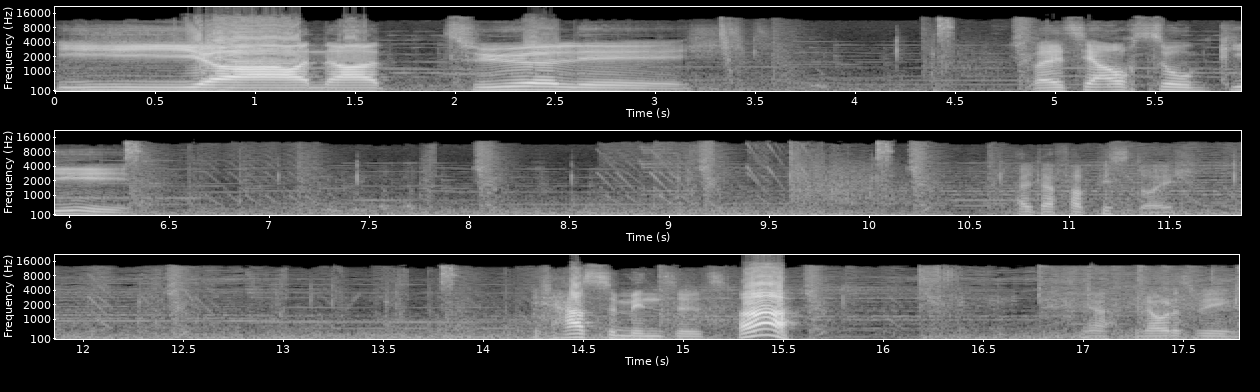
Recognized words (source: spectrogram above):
Ja, natürlich. Natürlich. Weil es ja auch so geht. Alter, verpisst euch. Ich hasse Minsels. Ah! Ja, genau deswegen.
